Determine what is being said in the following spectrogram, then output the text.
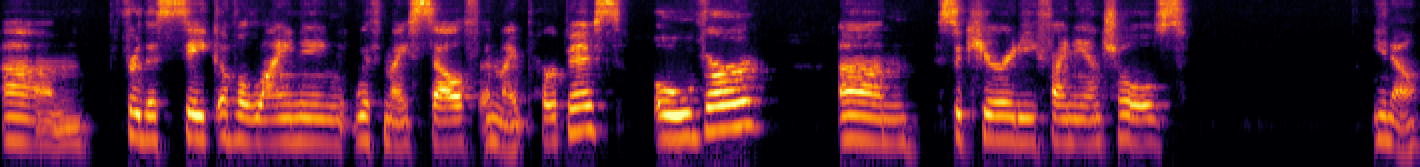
um, for the sake of aligning with myself and my purpose over um, security, financials, you know,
